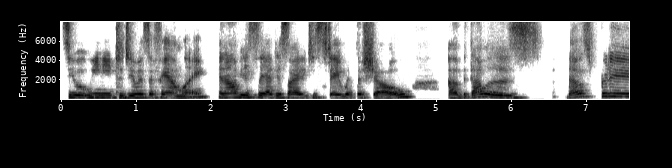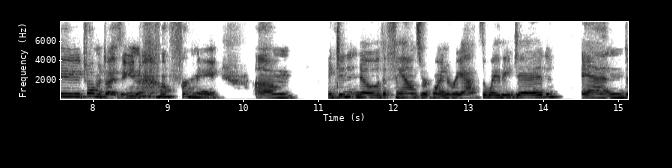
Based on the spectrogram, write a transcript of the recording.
see what we need to do as a family. And obviously, I decided to stay with the show, uh, but that was that was pretty traumatizing for me. Um, I didn't know the fans were going to react the way they did. And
